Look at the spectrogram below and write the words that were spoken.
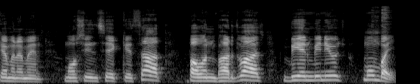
कैमरामैन मोहसिन शेख के साथ पवन भारद्वाज बीएनबी न्यूज़ मुंबई।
